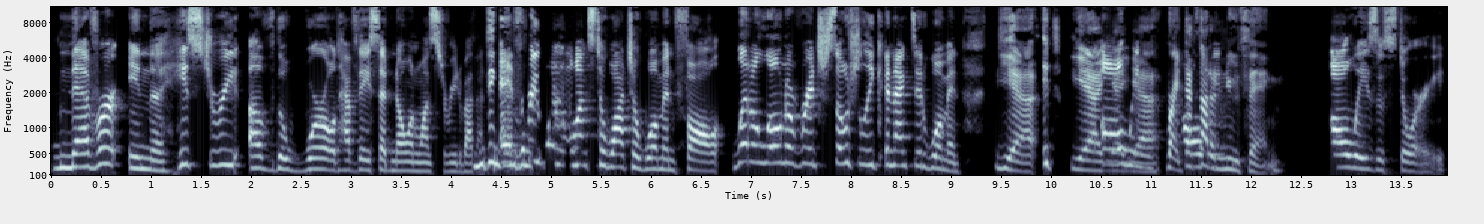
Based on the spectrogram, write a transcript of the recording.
Never in the history of the world have they said no one wants to read about that. Everyone wants to watch a woman fall, let alone a rich, socially connected woman. yeah It's yeah always- yeah yeah right that's not a new thing Always a story.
